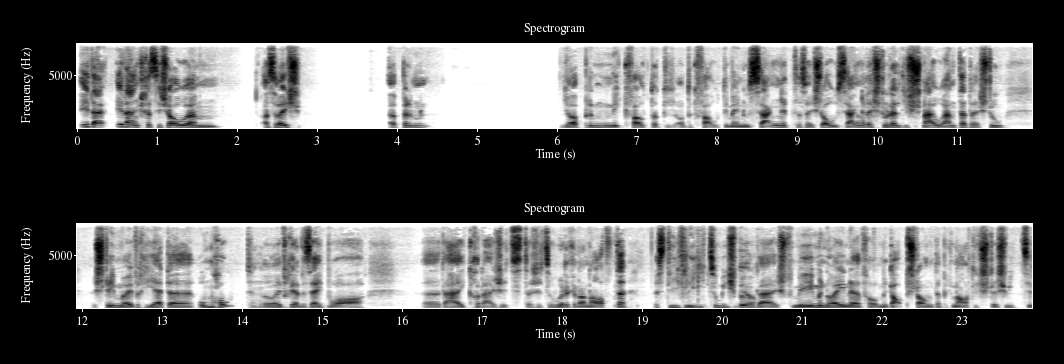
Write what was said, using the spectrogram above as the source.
Ich, de ich denke, es ist auch, ähm, also weißt jemandem, ja, jemandem nicht gefällt oder, oder gefällt. Ich meine, als Sänger, das heißt auch, als Sänger Ja. hast du relativ schnell, entweder hast du eine Stimme, die einfach jeden umholt, Mhm. einfach jeder sagt, wow, äh, der Heiko, der ist jetzt, das ist jetzt eine hohe Granate. Ein Steve Lee zum Beispiel, Ja. der ist für mich immer noch einer von, mit Abstand der begnadetsten Schweizer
